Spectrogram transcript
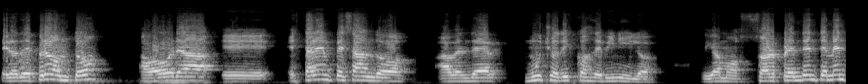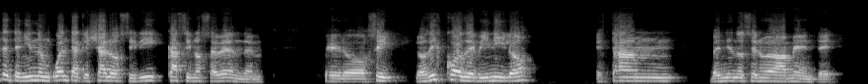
pero de pronto ahora eh, están empezando a vender muchos discos de vinilo digamos, sorprendentemente teniendo en cuenta que ya los CD casi no se venden. Pero sí, los discos de vinilo están vendiéndose nuevamente.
